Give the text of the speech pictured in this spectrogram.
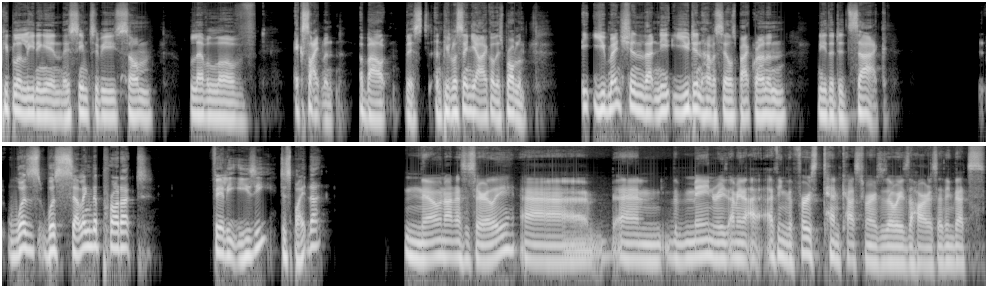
people are leading in. There seem to be some level of excitement about this, and people are saying, "Yeah, I got this problem." You mentioned that ne- you didn't have a sales background, and neither did Zach. Was was selling the product fairly easy, despite that? No, not necessarily. Uh, and the main reason, I mean, I, I, think the first 10 customers is always the hardest. I think that's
